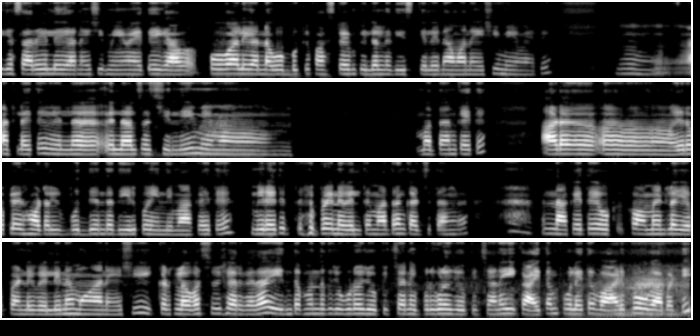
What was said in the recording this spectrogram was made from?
ఇక సరేలే అనేసి మేమైతే ఇక పోవాలి అన్న ఒబ్బుకి ఫస్ట్ టైం పిల్లల్ని తీసుకెళ్ళినాం అనేసి మేమైతే అట్లయితే వెళ్ళ వెళ్ళాల్సి వచ్చింది. మేము మొత్తానికైతే ఆడ ఏరోప్లేన్ హోటల్ బుద్ధి అంతా తీరిపోయింది మాకైతే. మీరైతే ఎప్పుడైనా వెళ్తే మాత్రం ఖచ్చితంగా నాకైతే ఒక కామెంట్లో చెప్పండి. వెళ్ళినాము అనేసి ఇక్కడ ఫ్లవర్స్ చూశారు కదా ఇంత ముందుకు కూడా చూపించాను ఇప్పుడు కూడా చూపించాను. ఈ కాగితం పూలు అయితే వాడిపోవు కాబట్టి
